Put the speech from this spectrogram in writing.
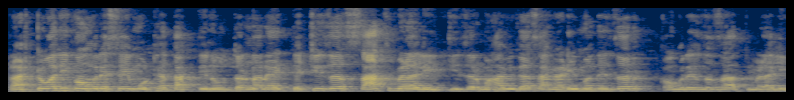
राष्ट्रवादी काँग्रेसही मोठ्या ताकदीनं उतरणार आहे. त्याची जर साथ मिळाली ती जर महाविकास आघाडीमध्ये जर काँग्रेसला साथ मिळाली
